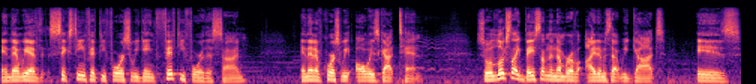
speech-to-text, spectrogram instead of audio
And then we have 1654, so we gained 54 this time. And then, of course, we always got 10. So it looks like based on the number of items that we got is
